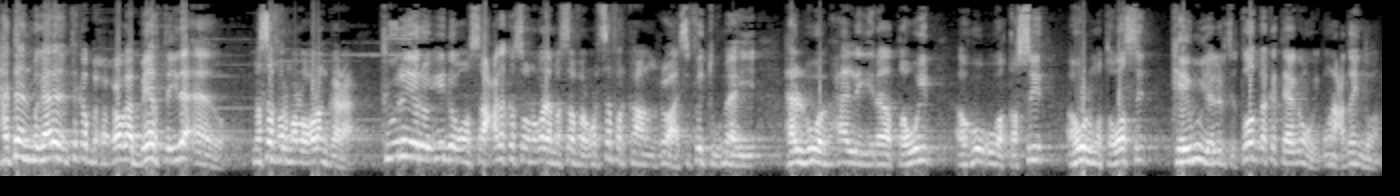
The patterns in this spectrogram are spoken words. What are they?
haddaan magaalada inta ka baxo xoogaa beertayda aado ma safar ma la odhan karaa tuulo yaroo ii dhow oon saacado ka soo noqonay ma safar war safarkaan muxuu aha sifatu maahiye hal huwa maxaa la yidhahda tawiil aw huwa qasiir aw huwa mutawasit keemuu yaa laftiisa dood baa ka taagan wey una caddayn doona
